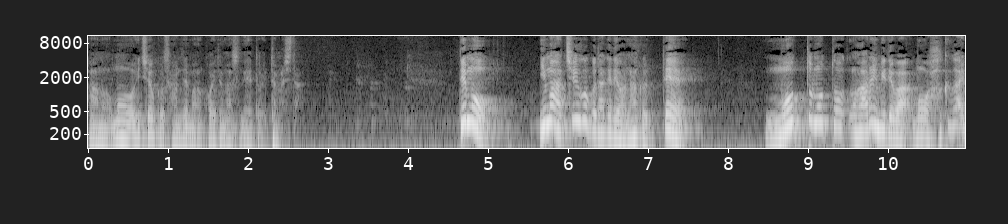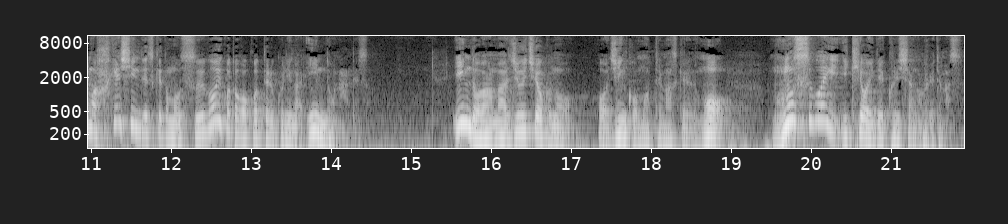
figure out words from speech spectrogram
あの、もう1億3000万を超えてますねと言ってました。でも、今中国だけではなくって、もっともっと、ある意味ではもう迫害も激しいんですけども、すごいことが起こっている国がインドなんです。インドはまあ11億の人口を持ってますけれども、ものすごい勢いでクリスチャンが増えてます。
